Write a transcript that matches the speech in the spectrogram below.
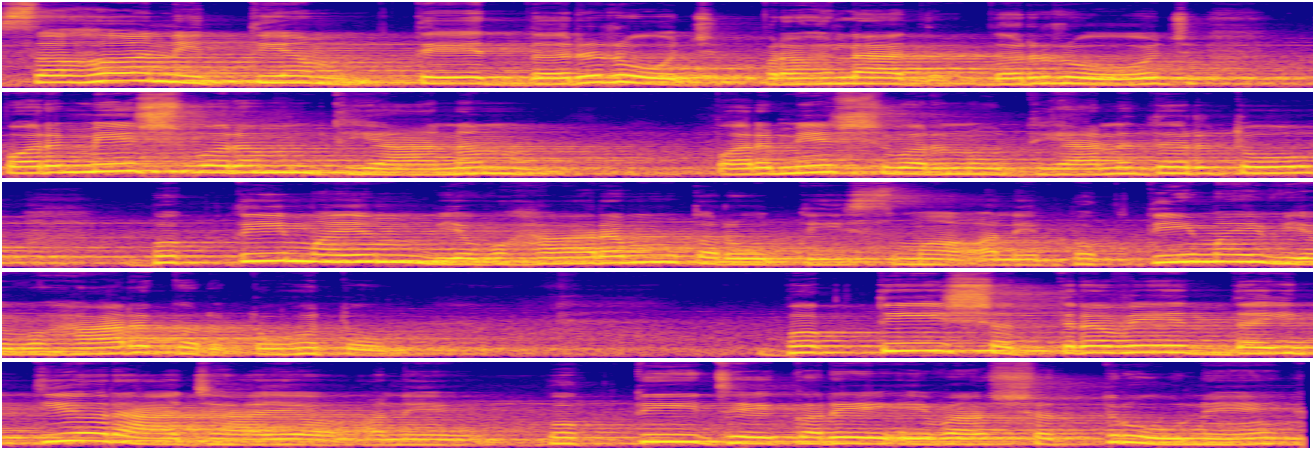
સહ નિત્યમ તે દરરોજ, પ્રહલાદ દરરોજ પરમેશ્વરમ ધ્યાનમ. પરમેશ્વરનું ધ્યાન ધરતો, ભક્તિમયમ વ્યવહારમ કરોતી સ્મ અને ભક્તિમય વ્યવહાર કરતો હતો. ભક્તિ શત્રવે દૈત્ય રાજાય અને ભક્તિ જે કરે એવા શત્રુને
